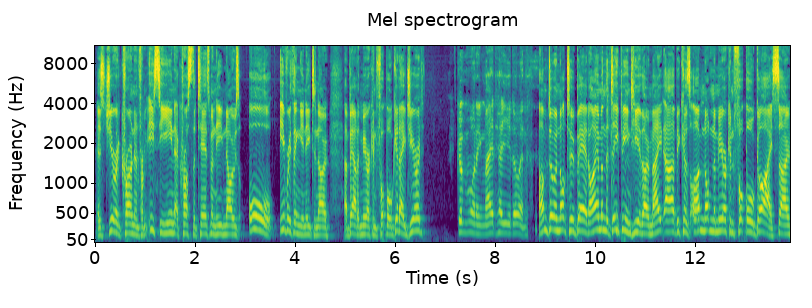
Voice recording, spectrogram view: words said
is Jared Cronin from SEN across the Tasman. He knows all, everything you need to know about American football. G'day, Jared. Good morning, mate. How you doing? I'm doing not too bad. I am in the deep end here, though, mate, uh, because I'm not an American football guy. So,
